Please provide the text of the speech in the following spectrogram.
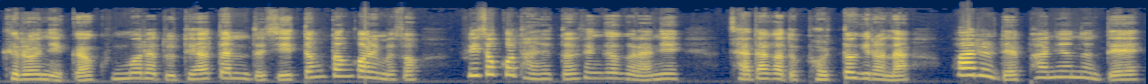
그러니까 국모라도 되었다는 듯이 떵떵거리면서 휘젓고 다녔던 생각을 하니 자다가도 벌떡 일어나 화를 낼 판이었는데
